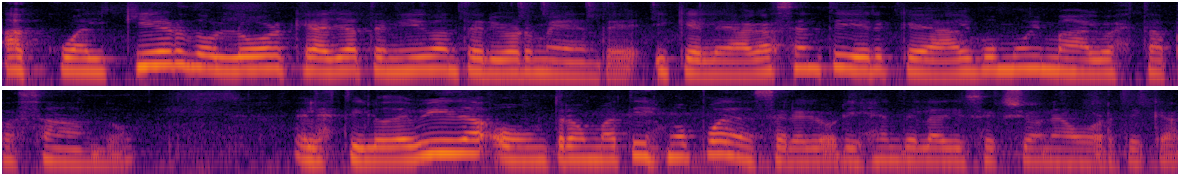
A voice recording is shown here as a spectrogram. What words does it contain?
a cualquier dolor que haya tenido anteriormente y que le haga sentir que algo muy malo está pasando. El estilo de vida o un traumatismo pueden ser el origen de la disección aórtica.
